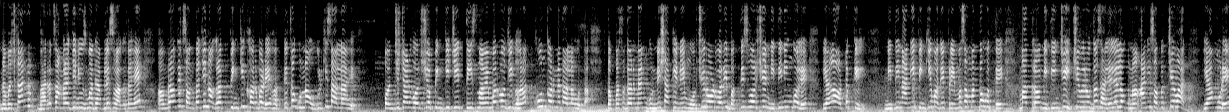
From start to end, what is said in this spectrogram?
नमस्कार भारत साम्राज्य न्यूजमध्ये आपले स्वागत आहे. अमरावतीत संताजी नगरात पिंकी खरबडे हत्येचा गुन्हा उघडकीस आला आहे. पंचेचाळीस वर्षीय पिंकीची तीस नोव्हेंबर रोजी घरात खून करण्यात आला होता. तपासादरम्यान गुन्हे शाखेने मोर्शी रोडवरील बत्तीस वर्षीय नितीन इंगोले याला अटक केली. नितीन आणि पिंकीमध्ये प्रेमसंबंध होते मात्र नितीनचे इच्छेविरुद्ध झालेले लग्न आणि सततचे वाद यामुळे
